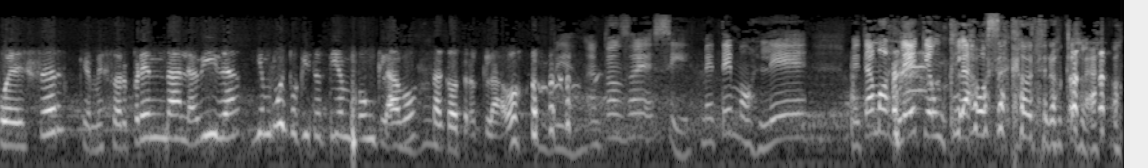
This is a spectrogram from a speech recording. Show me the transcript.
puede ser que me sorprenda la vida y en muy poquito tiempo un clavo saca otro clavo. Bien, entonces sí, metémosle, metámosle que un clavo saca otro clavo.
